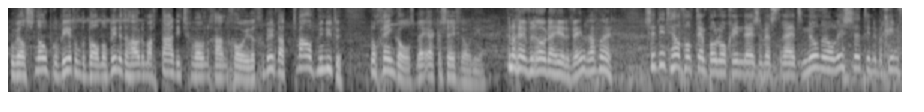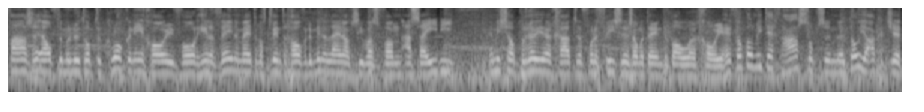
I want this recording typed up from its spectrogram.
Hoewel Snow probeert om de bal nog binnen te houden. Mag Tadic gewoon gaan gooien. Dat gebeurt na 12 minuten. Nog geen goals bij RKC Groningen. En nog even Roda Heerenveen. Ragnar. Zit dit heel veel tempo nog in deze wedstrijd. 0-0 is het in de beginfase. 11e minuut op de klok. Een ingooi voor Heerenveen. Een meter of 20 over de middenlijnactie was van Asaidi. En Michel Breuer gaat voor de Friese zometeen de bal gooien. Heeft ook al niet echt haast op zijn dode akkertje.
